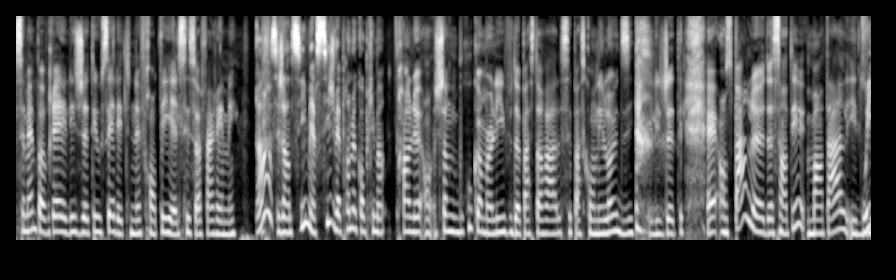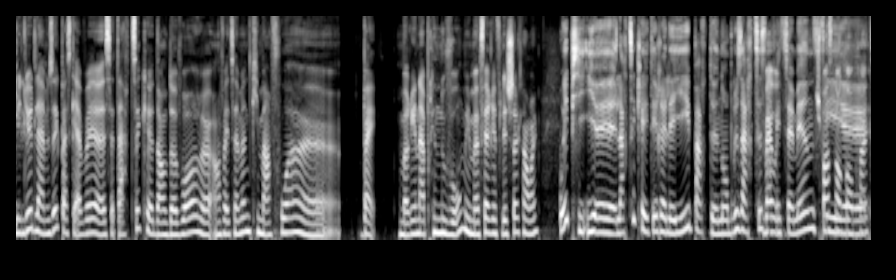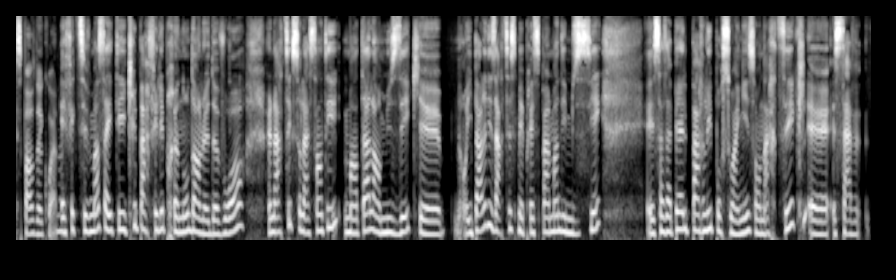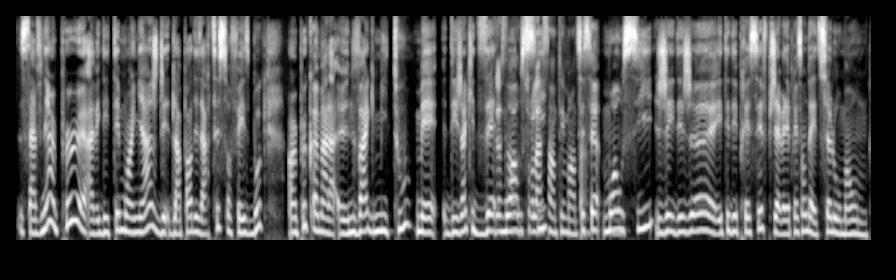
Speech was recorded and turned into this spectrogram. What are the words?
C'est même pas vrai. Elise Jeté aussi, elle est une effrontée. Elle sait se faire aimer. Ah, c'est gentil. Merci. Je vais prendre le compliment. Prends-le. On sonne beaucoup comme un livre de pastoral. C'est parce qu'on est lundi, Elise Jeté. Euh, on se parle de santé mentale et du milieu de la musique parce qu'il y avait euh, cet article dans le Devoir euh, en fin de semaine qui, ma foi, ben, m'a rien appris de nouveau, mais m'a fait réfléchir quand même. Oui, puis l'article a été relayé par de nombreux artistes ben en fin de semaine. Je pense qu'on comprend qu'il se passe de quoi. Effectivement, ça a été écrit par Philippe Renaud dans Le Devoir, un article sur la santé mentale en musique. Euh, il parlait des artistes, mais principalement des musiciens. Euh, ça s'appelle Parler pour soigner son article. Euh, ça, ça venait un peu avec des témoignages de, la part des artistes sur Facebook, un peu comme à une vague MeToo, mais des gens qui disaient moi aussi sur la santé mentale. C'est ça. Moi aussi, j'ai déjà été dépressif puis j'avais l'impression d'être seul au monde.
